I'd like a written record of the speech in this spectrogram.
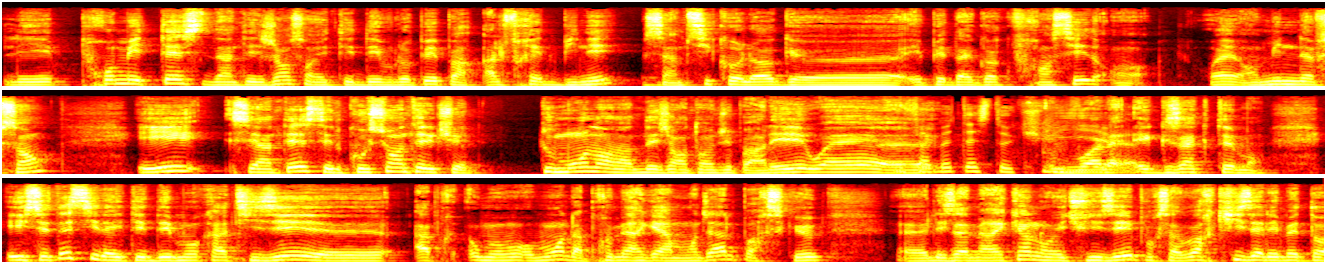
les premiers tests d'intelligence ont été développés par Alfred Binet. C'est un psychologue euh, et pédagogue français en, ouais, en 1900. Et c'est un test, c'est le quotient intellectuel. Tout le monde en a déjà entendu parler, ouais. Le euh, fameux test QI. Voilà, exactement. Et ce test, il a été démocratisé euh, après, au moment, au, moment, de la Première Guerre mondiale parce que les Américains l'ont utilisé pour savoir qui ils allaient mettre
